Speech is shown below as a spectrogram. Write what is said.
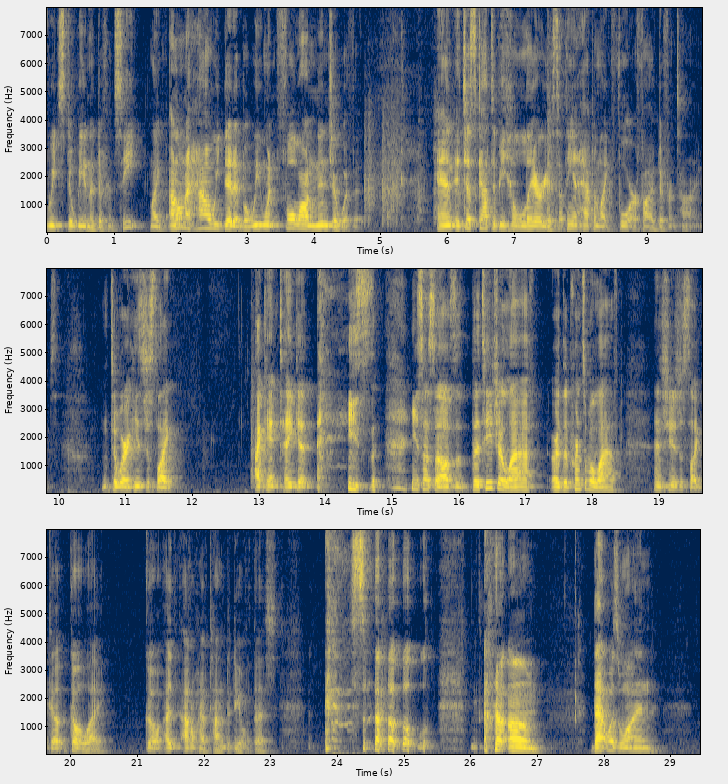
we'd still be in a different seat. Like I don't know how we did it, but we went full on ninja with it. And it just got to be hilarious. I think it happened like four or five different times. To where he's just like, I can't take it. he's he says so the teacher laughed or the principal laughed and she's just like go go away. Go I, I don't have time to deal with this. so um that was one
